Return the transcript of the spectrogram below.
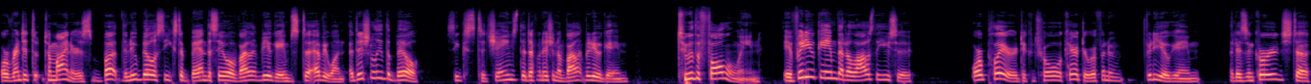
or rented to, to, minors, but the new bill seeks to ban the sale of violent video games to everyone. Additionally, the bill seeks to change the definition of violent video game to the following a video game that allows the user or player to control a character within a video game that is encouraged to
